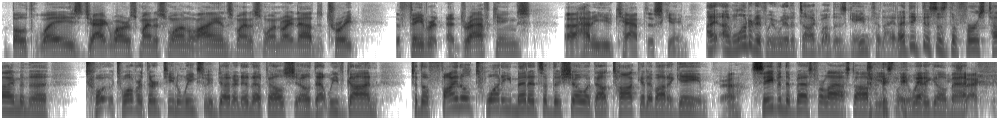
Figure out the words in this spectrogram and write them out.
both ways. Jaguars minus one, Lions minus one right now. Detroit, the favorite at DraftKings. Uh, how do you cap this game? I, I, wondered if we were going to talk about this game tonight. I think this is the first time in the tw- 12 or 13 weeks we've done an NFL show that we've gone to the final 20 minutes of the show without talking about a game. Yeah. Saving the best for last, obviously. Way to go, Matt. Exactly.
